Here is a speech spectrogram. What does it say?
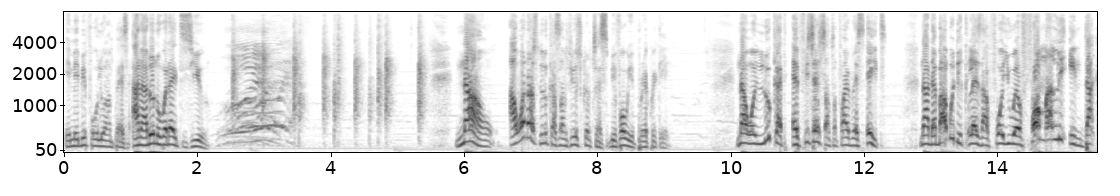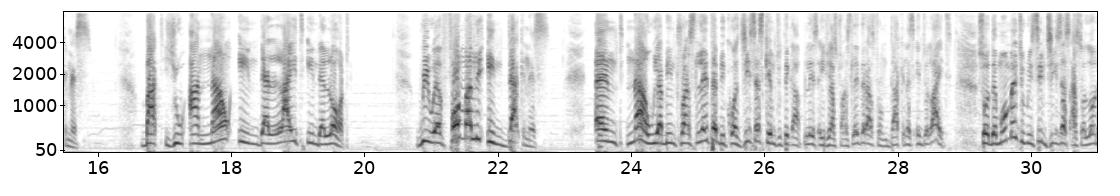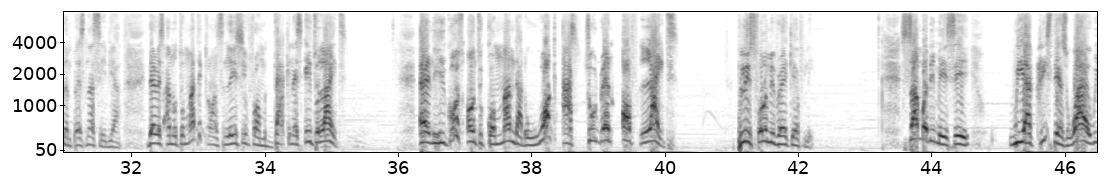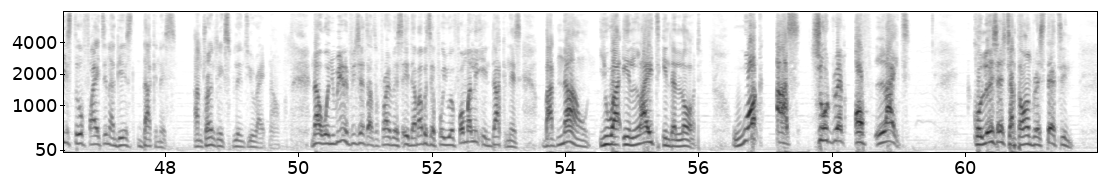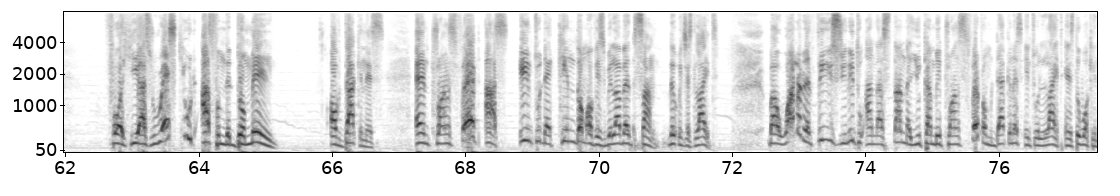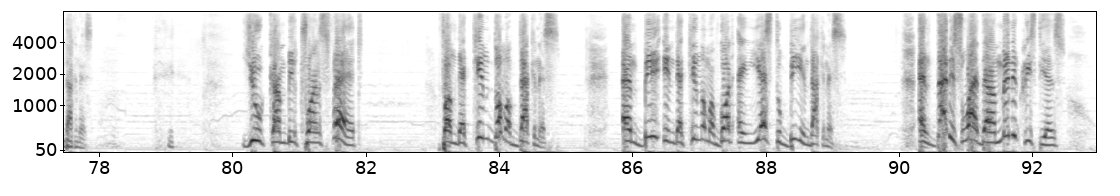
It may be for only one person, and I don't know whether it is you. Oh, now, I want us to look at some few scriptures before we pray quickly. Now, when you look at Ephesians chapter 5, verse 8, now the Bible declares that for you were formerly in darkness, but you are now in the light in the Lord. We were formerly in darkness, and now we have been translated because Jesus came to take our place, and He has translated us from darkness into light. So, the moment you receive Jesus as your Lord and personal Savior, there is an automatic translation from darkness into light. And He goes on to command that walk as children of light. Please follow me very carefully. Somebody may say, we are Christians, why are we still fighting against darkness? I'm trying to explain to you right now. Now, when you read Ephesians chapter 5, verse 8, the Bible says, For you were formerly in darkness, but now you are in light in the Lord. Walk as children of light. Colossians chapter 1, verse 13. For he has rescued us from the domain of darkness and transferred us into the kingdom of his beloved Son, which is light. But one of the things you need to understand that you can be transferred from darkness into light and still walk in darkness. you can be transferred from the kingdom of darkness and be in the kingdom of God and yes to be in darkness. And that is why there are many Christians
